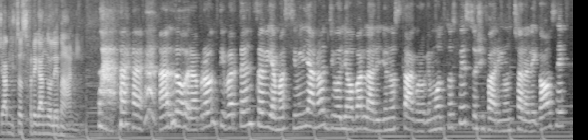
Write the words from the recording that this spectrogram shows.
Già mi sto sfregando le mani. allora, pronti partenza via Massimiliano, oggi vogliamo parlare di un ostacolo che molto spesso ci fa rinunciare alle cose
